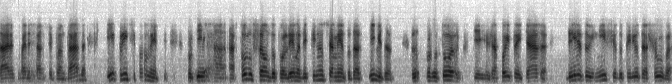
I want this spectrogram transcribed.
área que vai deixar de ser plantada, e principalmente porque a, a solução do problema de financiamento das dívidas dos produtores, que já foi pleiteada desde o início do período da chuva,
